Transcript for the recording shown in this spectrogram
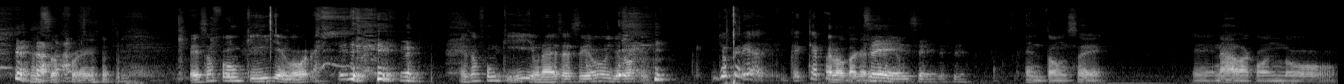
Eso fue. Eso fue un quille. Eso fue un quille, una decepción. Yo, yo quería. ¿Qué, qué pelota quería? yo? Sí, sí, sí. Entonces, eh, nada, cuando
